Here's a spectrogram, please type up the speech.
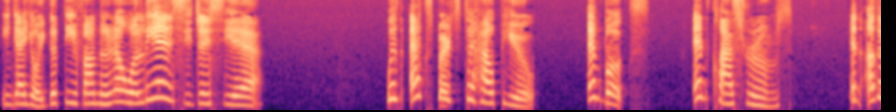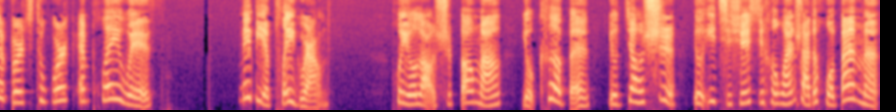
应该有一个地方能让我练习这些。With experts to help you, and books, and classrooms, and other birds to work and play with. Maybe a playground 会有老师帮忙，有课本，有教室，有一起学习和玩耍的伙伴们，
